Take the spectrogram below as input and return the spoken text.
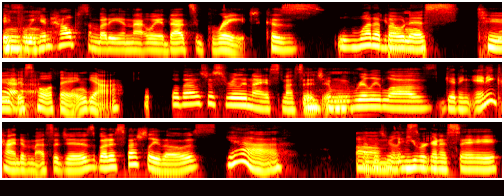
if we Mhm. can help somebody in that way, that's great. Cause what a you know. bonus to this whole thing. Yeah. so that was just really nice message. And we Mhm. really love getting any kind of messages, but especially those. Yeah. Um, really and you were gonna say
